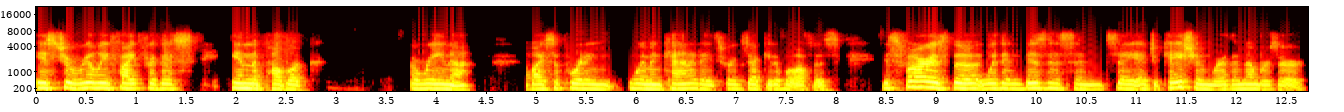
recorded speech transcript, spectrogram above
is to really fight for this in the public arena by supporting women candidates for executive office. As far as the within business and say education, where the numbers are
